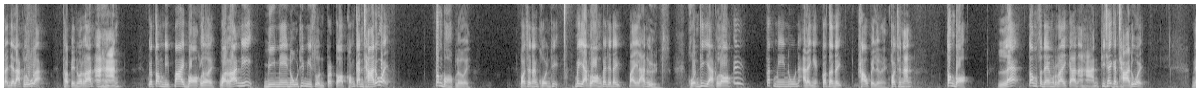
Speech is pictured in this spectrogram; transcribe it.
สัญลักษณ์รู้ล่ะ ถ้าเป็นว่าร้านอาหาร ก็ต้องมีป้ายบอกเลย ว่าร้านนี้มีเมนูที่มีส่วนประกอบของกัญชาด้วย ต้องบอกเลย เพราะฉะนั้นคนที่ไม่อยากลองก็จะได้ไปร้านอื่น คนที่อยากลองเอ๊ะสักเมนูนะอะไรเงี้ยก็จะได้เข้าไปเลย เพราะฉะนั้นต้องบอกและต้องแสดงรายการอาหารที่ใช้กัญชาด้วย ใน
